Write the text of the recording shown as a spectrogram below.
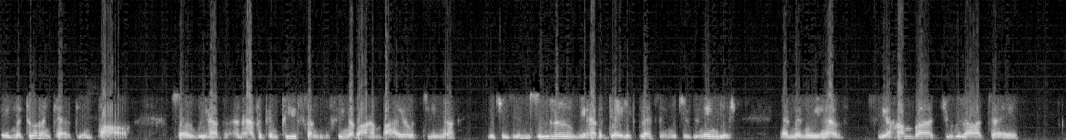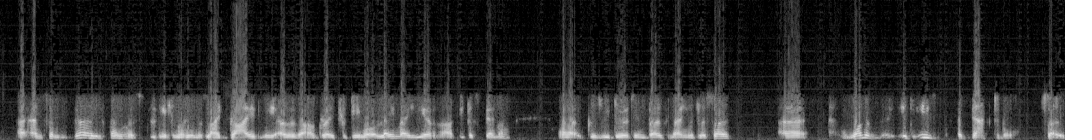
in the Toringkerk in Paarl. So we have an African piece by Hambayo Tina, which is in Zulu. We have a Gaelic blessing, which is in English. And then we have Siyahamba, Jubilate, uh, and some very famous traditional hymns like Guide Me, O Thou Great Redeemer, or Lema Hier, because uh, we do it in both languages. So uh, one of it is adaptable. So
